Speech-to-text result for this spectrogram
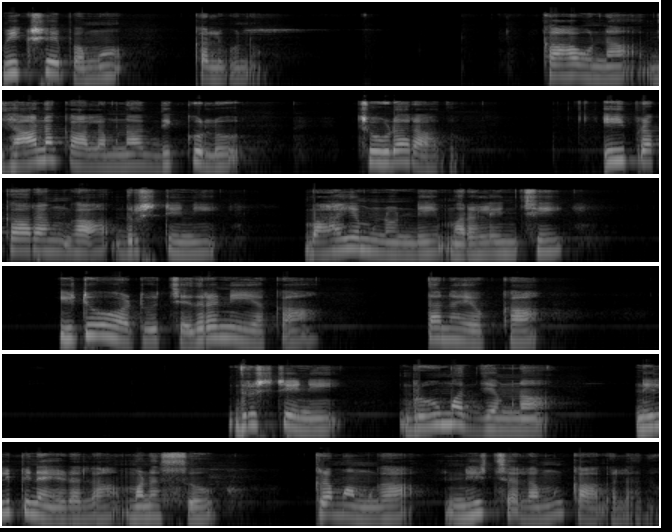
విక్షేపము కలుగును. కావున ధ్యాన కాలంన దిక్కులు చూడరాదు. ఈ ప్రకారంగా దృష్టిని బాహ్యం నుండి మరలించి ఇటు అటు చెదరనీయక తన యొక్క దృష్టిని భూమధ్యంన నిలిపిన ఎడల మనస్సు క్రమంగా నిశ్చలం కాగలదు.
